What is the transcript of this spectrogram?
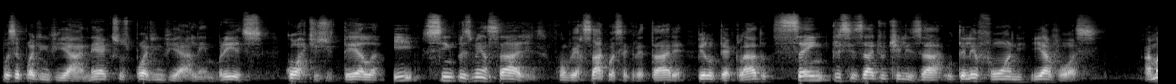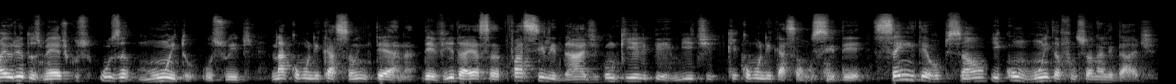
Você pode enviar anexos, pode enviar lembretes, cortes de tela e simples mensagens, conversar com a secretária pelo teclado sem precisar de utilizar o telefone e a voz. A maioria dos médicos usa muito o SWIPS na comunicação interna, devido a essa facilidade com que ele permite que a comunicação se dê sem interrupção e com muita funcionalidade.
